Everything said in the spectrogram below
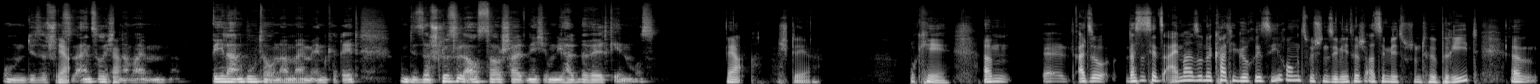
um diese Schlüssel ja, einzurichten ja. an meinem WLAN-Router und an meinem Endgerät. Und dieser Schlüsselaustausch halt nicht um die halbe Welt gehen muss. Ja, verstehe. Okay. Ähm, äh, also, das ist jetzt einmal so eine Kategorisierung zwischen symmetrisch, asymmetrisch und hybrid. Ähm,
